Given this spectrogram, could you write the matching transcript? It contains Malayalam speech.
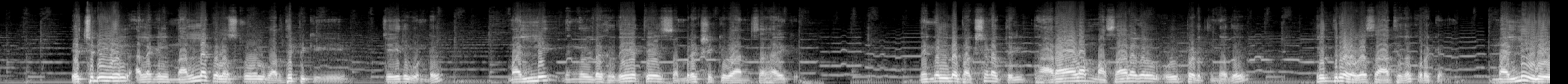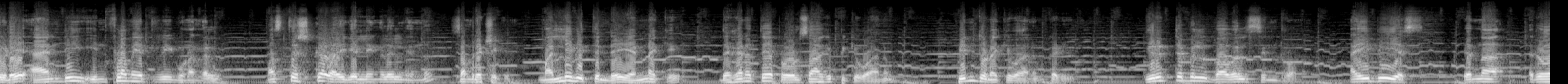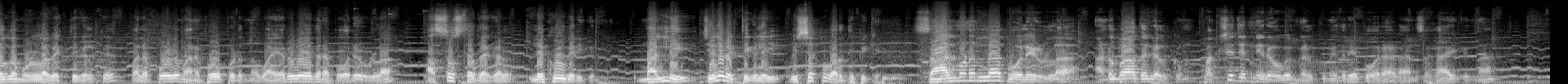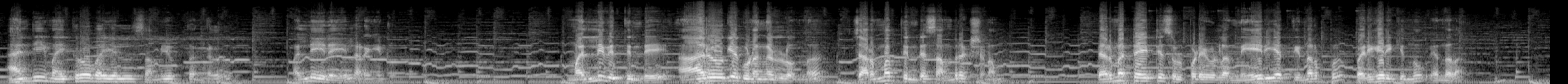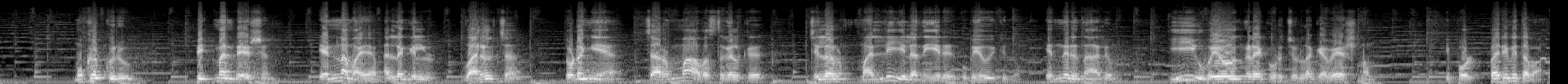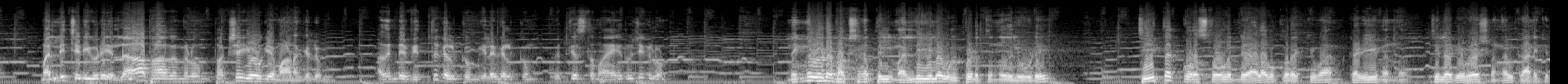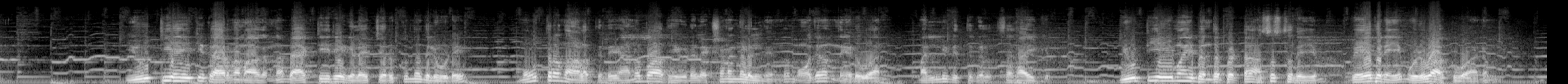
എച്ച് ഡി എൽ അല്ലെങ്കിൽ നല്ല കൊളസ്ട്രോൾ വർദ്ധിപ്പിക്കുകയും ചെയ്തുകൊണ്ട് മല്ലി നിങ്ങളുടെ ഹൃദയത്തെ സംരക്ഷിക്കുവാൻ സഹായിക്കും. നിങ്ങളുടെ ഭക്ഷണത്തിൽ ധാരാളം മസാലകൾ ഉൾപ്പെടുത്തുന്നത് ഹൃദ്രോഗ സാധ്യത കുറയ്ക്കുന്നു. മല്ലിയിലയുടെ ആന്റി ഇൻഫ്ലമേറ്ററി ഗുണങ്ങൾ മസ്തിഷ്ക വൈകല്യങ്ങളിൽ നിന്ന് സംരക്ഷിക്കും മല്ലിവിത്തിന്റെ എണ്ണയ്ക്ക് ദഹനത്തെ പ്രോത്സാഹിപ്പിക്കുവാനും പിന്തുണയ്ക്കുവാനും കഴിയും. Irritable bowel syndrome I B S എന്ന രോഗമുള്ള വ്യക്തികൾക്ക് പലപ്പോഴും അനുഭവപ്പെടുന്ന വയറുവേദന പോലെയുള്ള അസ്വസ്ഥതകൾ ലഘൂകരിക്കുന്നു. മല്ലി ചില വ്യക്തികളിൽ വിശപ്പ് വർദ്ധിപ്പിക്കും. സാൽമണല്ല പോലെയുള്ള അണുബാധകൾക്കും ഭക്ഷ്യജന്യ രോഗങ്ങൾക്കുമെതിരെ പോരാടാൻ സഹായിക്കുന്ന ആന്റി മൈക്രോബയൽ സംയുക്തങ്ങൾ മല്ലിയിലയിൽ അടങ്ങിയിട്ടുണ്ട്. മല്ലിവിത്തിന്റെ ആരോഗ്യ ഗുണങ്ങളിലൊന്ന് ചർമ്മത്തിന്റെ സംരക്ഷണം ഡെർമറ്റൈറ്റിസ് ഉൾപ്പെടെയുള്ള നേരിയ തിണർപ്പ് പരിഹരിക്കുന്നു എന്നതാണ്. മുഖക്കുരു പിഗ്മെന്റേഷൻ എണ്ണമയം അല്ലെങ്കിൽ വരൾച്ച തുടങ്ങിയ ചർമ്മ അവസ്ഥകൾക്ക് ചിലർ മല്ലിയില നീര് ഉപയോഗിക്കുന്നു. എന്നിരുന്നാലും ഈ ഉപയോഗങ്ങളെക്കുറിച്ചുള്ള ഗവേഷണം ഇപ്പോൾ പരിമിതമാണ്. മല്ലിച്ചെടിയുടെ എല്ലാ ഭാഗങ്ങളും ഭക്ഷ്യയോഗ്യമാണെങ്കിലും അതിന്റെ വിത്തുകൾക്കും ഇലകൾക്കും വ്യത്യസ്തമായ രുചികളുണ്ട്. നിങ്ങളുടെ ഭക്ഷണത്തിൽ മല്ലിയില ഉൾപ്പെടുത്തുന്നതിലൂടെ ചീത്ത കൊളസ്ട്രോളിന്റെ അളവ് കുറയ്ക്കുവാൻ കഴിയുമെന്ന് ചില ഗവേഷണങ്ങൾ കാണിക്കുന്നു. യു ടി ഐക്ക് കാരണമാകുന്ന ബാക്ടീരിയകളെ ചെറുക്കുന്നതിലൂടെ മൂത്രനാളത്തിലെ അണുബാധയുടെ ലക്ഷണങ്ങളിൽ നിന്ന് മോചനം നേടുവാൻ മല്ലിവിത്തുകൾ സഹായിക്കും. യു ടി ഐയുമായി ബന്ധപ്പെട്ട അസ്വസ്ഥതയും വേദനയും ഒഴിവാക്കുവാനും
